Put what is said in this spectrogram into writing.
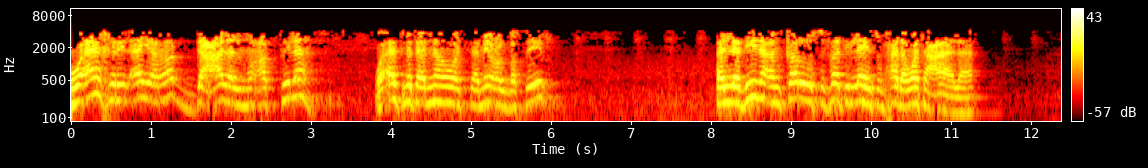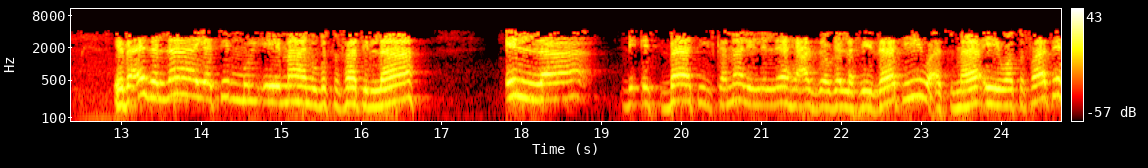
وآخر الآية رد على المعطلة وأثبت أنه هو السميع البصير. الذين أنكروا صفات الله سبحانه وتعالى. إذا إذا لا يتم الإيمان بصفات الله إلا بإثبات الكمال لله عز وجل في ذاته وأسمائه وصفاته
